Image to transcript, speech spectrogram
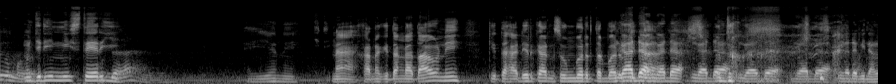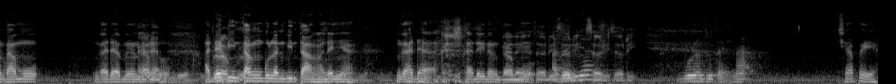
menjadi misteri. udah. Iya nih. Nah, karena kita nggak tahu nih, kita hadirkan sumber terbaru Nggak ada, kita. nggak ada, nggak ada, nggak ada, nggak ada, nggak ada bintang tamu. Nggak ada bintang ada. tamu. Ada bintang bulan bintang adanya. Nggak ada, nggak ada bintang ada. tamu. Sorry, sorry, sorry, sorry. Bulan Sutena. Siapa ya?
